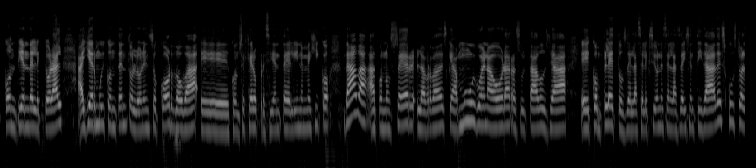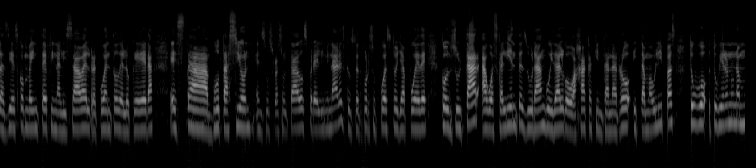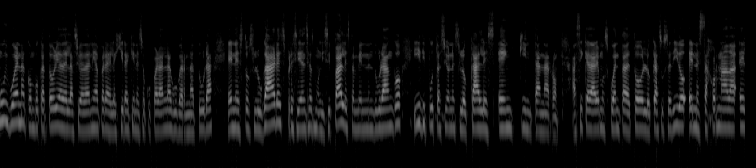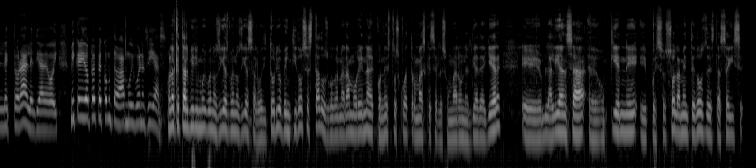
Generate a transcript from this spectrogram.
contienda electoral. Ayer muy contento Lorenzo Córdoba, eh, consejero presidente del INE México, daba a conocer, la verdad es que a muy buena hora, resultados ya eh, completos de las elecciones en las seis entidades. Justo a las 10 con 20 finalizaba el recuento de lo que era esta votación en sus resultados preliminares, que usted por supuesto ya puede consultar. Aguascalientes, Durango, Hidalgo, Oaxaca, Quintana Roo y Tamaulipas tuvo, tuvieron una muy buena convocatoria de la ciudadanía para elegir a quienes ocuparán la gubernatura en estos lugares, presidencias municipales también en Durango y diputaciones locales en Quintana Roo. Así que daremos cuenta de todo lo que ha sucedido en esta jornada electoral el día de hoy. Mi querido Pepe, ¿cómo te va? Muy buenos días. Hola, ¿qué tal, Viri? Muy buenos días. Buenos días al auditorio. 22 estados gobernará Morena con estos cuatro más que se le sumaron el día de ayer. Eh, la alianza eh, obtiene eh, pues solamente dos de estas seis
